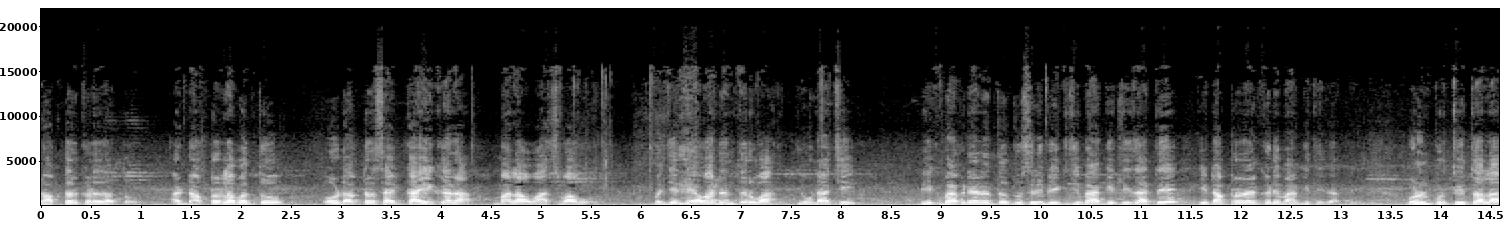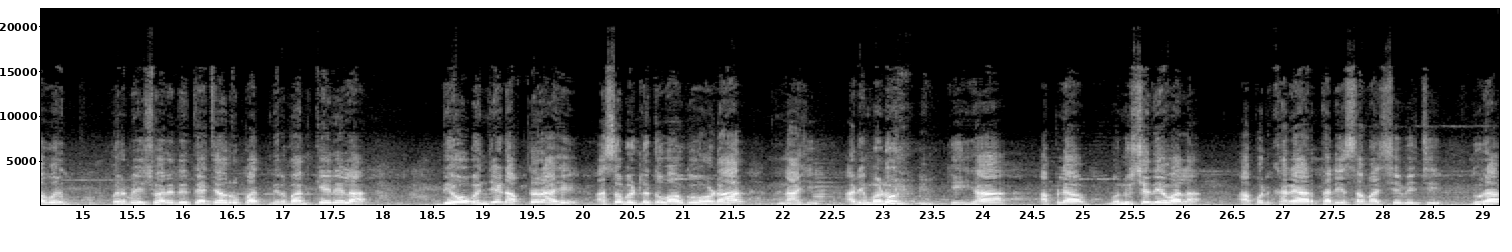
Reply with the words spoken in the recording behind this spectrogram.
डॉक्टरकडे जातो. आणि डॉक्टरला म्हणतो ओ डॉक्टर साहेब काही करा मला वाचवावं. म्हणजे देवानंतर वा जीवनाची भीक मागण्यानंतर दुसरी भीक जी मागितली जाते ती डॉक्टरांकडे मागितली जाते. म्हणून पृथ्वी तलावर परमेश्वराने त्याच्या रूपात निर्माण केलेला देव म्हणजे डॉक्टर आहे असं म्हटलं तर वावगं होणार नाही. आणि म्हणून की ह्या आपल्या मनुष्य देवाला आपण खऱ्या अर्थाने समाजसेवेची धुरा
